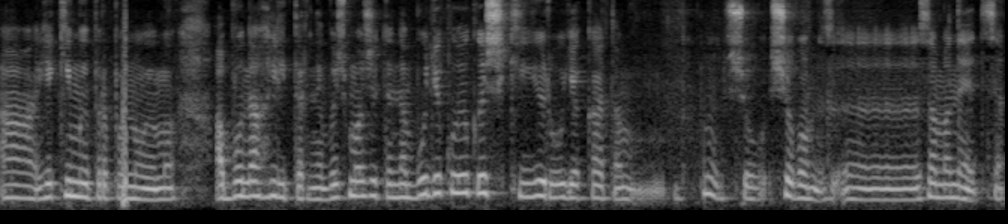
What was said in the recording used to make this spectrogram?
а, який ми пропонуємо, або на глітерний. Ви ж можете на будь-яку якусь шкіру, яка там, ну, що, що вам е, заманеться.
